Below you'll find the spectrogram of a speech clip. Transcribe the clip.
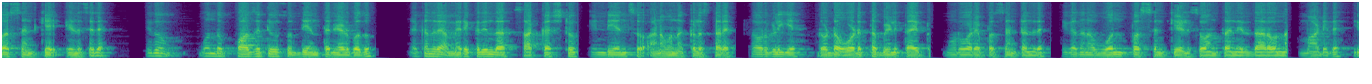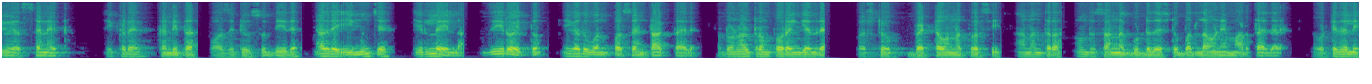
ಪರ್ಸೆಂಟ್ಗೆ ಇಳಿಸಿದೆ. ಇದು ಒಂದು ಪಾಸಿಟಿವ್ ಸುದ್ದಿ ಅಂತಾನೆ ಹೇಳ್ಬೋದು. ಯಾಕಂದ್ರೆ ಅಮೆರಿಕದಿಂದ ಸಾಕಷ್ಟು ಇಂಡಿಯನ್ಸ್ ಹಣವನ್ನ ಕಳಿಸ್ತಾರೆ. ಅವ್ರಗಳಿಗೆ ದೊಡ್ಡ ಹೊಡೆತ ಬೀಳ್ತಾ ಇತ್ತು. ಮೂರುವರೆ ಪರ್ಸೆಂಟ್ ಅಂದ್ರೆ ಈಗ ಅದನ್ನ ಒನ್ ಪರ್ಸೆಂಟ್ ಕೇಳಿಸುವಂತ ನಿರ್ಧಾರವನ್ನ ಮಾಡಿದೆ ಯು ಎಸ್ ಸೆನೆಟ್ ಈ ಕಡೆ ಖಂಡಿತ ಪಾಸಿಟಿವ್ ಸುದ್ದಿ ಇದೆ. ಆದ್ರೆ ಈ ಮುಂಚೆ ಇರ್ಲೇ ಇಲ್ಲ. ಝೀರೋ ಇತ್ತು. ಈಗ ಅದು ಒನ್ ಪರ್ಸೆಂಟ್ ಆಗ್ತಾ ಇದೆ. ಡೊನಾಲ್ಡ್ ಟ್ರಂಪ್ ಅವ್ರು ಹೆಂಗೆ ಅಂದ್ರೆ ಫಸ್ಟ್ ಬೆಟ್ಟವನ್ನ ತೋರಿಸಿ, ಆ ನಂತರ ಒಂದು ಸಣ್ಣ ಗುಡ್ಡದಷ್ಟು ಬದಲಾವಣೆ ಮಾಡ್ತಾ ಇದ್ದಾರೆ. ಒಟ್ಟಿನಲ್ಲಿ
